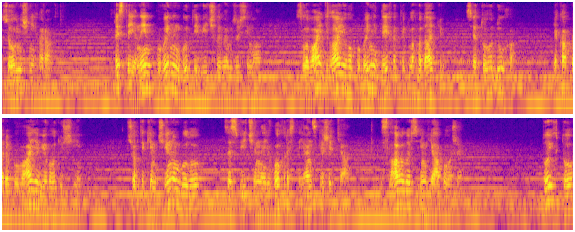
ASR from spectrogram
зовнішній характер. Християнин повинен бути вічливим з усіма. Слова і діла його повинні дихати благодаттю Святого Духа, яка перебуває в його душі, щоб таким чином було засвідчене його християнське життя і славилось ім'я Боже. Той, хто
